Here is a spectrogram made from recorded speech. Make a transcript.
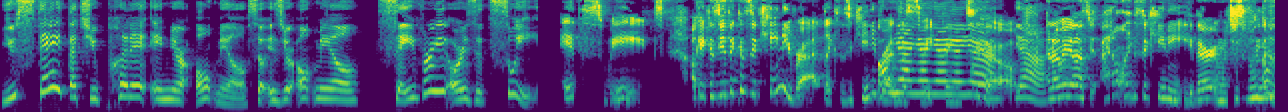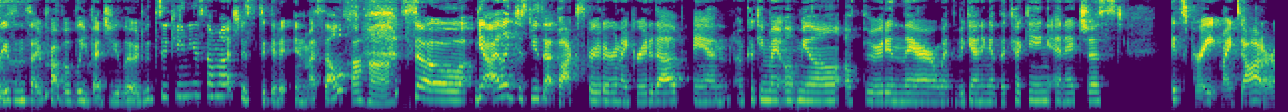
You state that you put it in your oatmeal. So is your oatmeal savory or is it sweet? It's sweet. Okay, because you think of zucchini bread. Like zucchini bread oh, yeah, is a sweet yeah, yeah, thing too. Yeah. And I'm gonna be honest, I don't like zucchini either. And which is one of the reasons I probably veggie load with zucchini so much is to get it in myself. Uh-huh. So yeah, I like just use that box grater and I grate it up and I'm cooking my oatmeal. I'll throw it in there with the beginning of the cooking and it just it's great. My daughter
